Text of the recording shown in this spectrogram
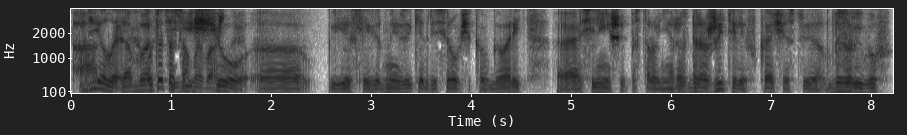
а делает. Вот это самое еще, важное. Если на языке дрессировщиков говорить, э, сильнейшие посторонние раздражители в качестве взрывов,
